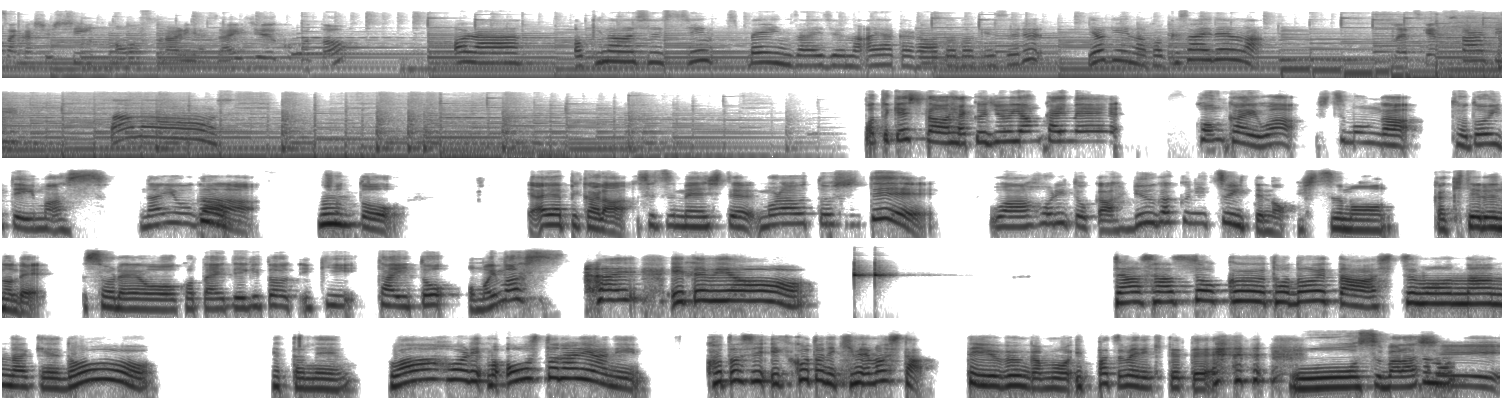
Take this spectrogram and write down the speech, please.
阪出身オーストラリア在住ココと？ Hola 沖縄出身スペイン在住の彩香がお届けするヨギーの国際電話。Let's get started! Vamos ポッドキャスト114回目。今回は質問が届いています。内容がちょっとあやぴから説明してもらうとして、ワーホリとか留学についての質問が来てるので、それを答えていきといきたいと思います。はい行ってみようじゃあ早速届いた質問なんだけどえっとねワーホリまオーストラリアに今年行くことに決めましたっていう文がもう一発目に来てておー、素晴らし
